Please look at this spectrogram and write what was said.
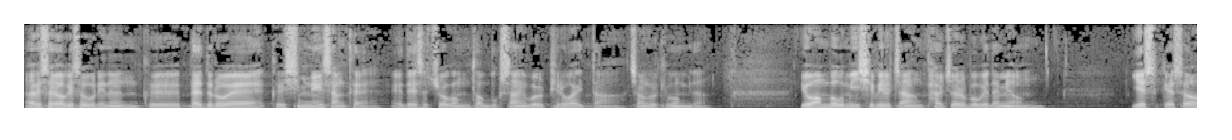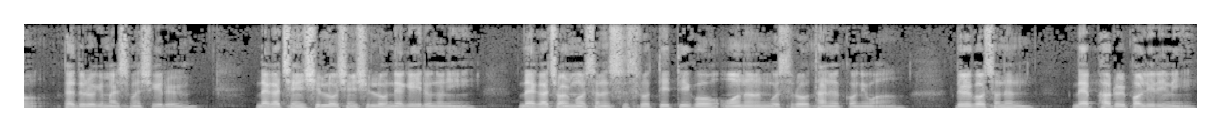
그래서 여기서 우리는 그 베드로의 그 심리 상태에 대해서 조금 더 묵상해 볼 필요가 있다. 저는 그렇게 봅니다. 요한복음 21장 8절을 보게 되면 예수께서 베드로에게 말씀하시기를 내가 진실로 진실로 내게 이르노니 내가 젊어서는 스스로 띠뛰고 원하는 곳으로 다녔거니와 늙어서는 내 팔을 벌리리니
